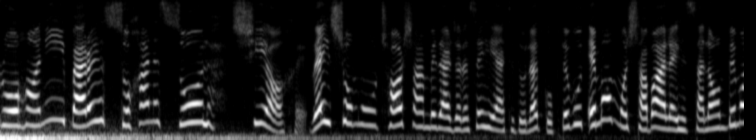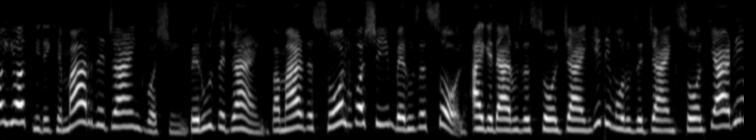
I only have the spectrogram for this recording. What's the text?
روحانی برای سخن صلح چیه آخه؟ رئیس جمهور چهارشنبه در جلسه هیئت دولت گفته بود امام مجتبی علیه السلام به ما یاد میده که مرد جنگ باشیم به روز جنگ و مرد صلح باشیم به روز صلح. اگه در روز صلح جنگیدیم و روز جنگ صلح کردیم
